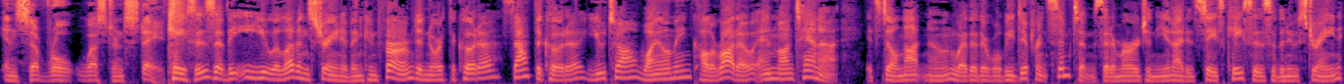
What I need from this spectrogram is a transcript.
in several western states. Cases of the EU11 strain have been confirmed in North Dakota, South Dakota, Utah, Wyoming, Colorado, and Montana. It's still not known whether there will be different symptoms that emerge in the United States cases of the new strain.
